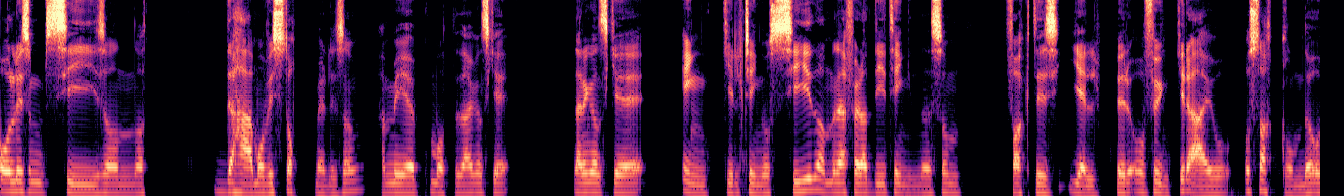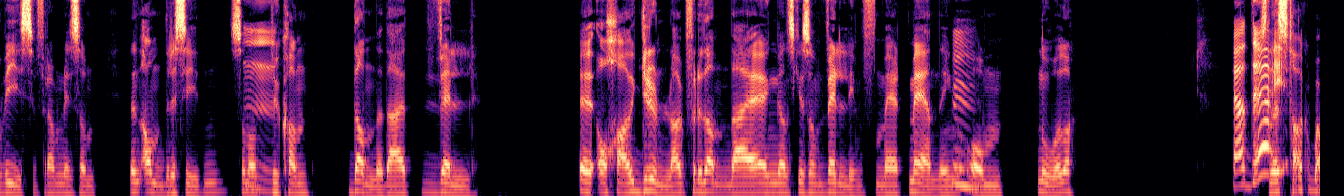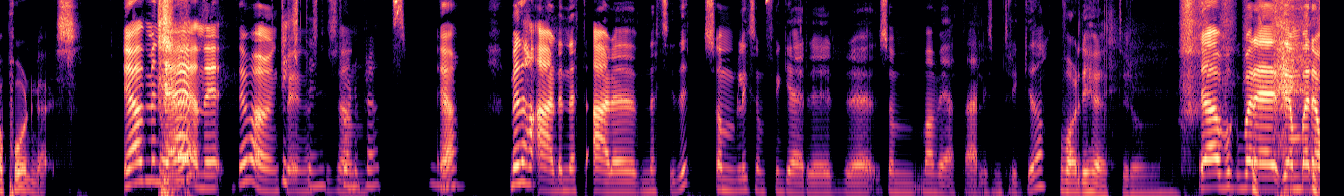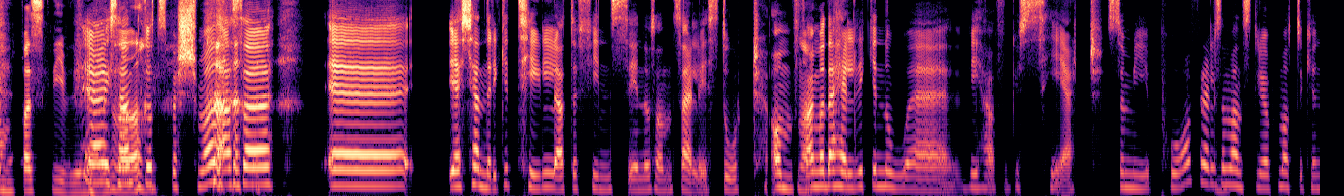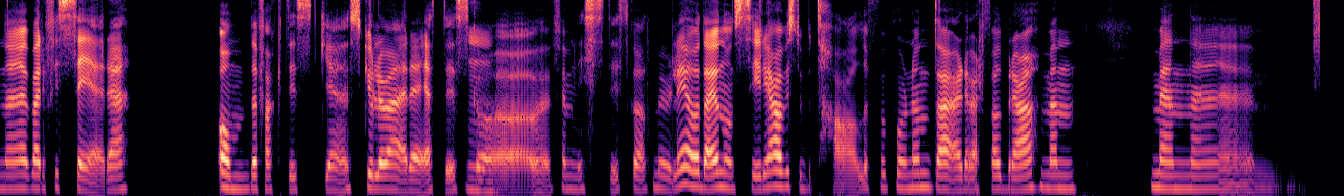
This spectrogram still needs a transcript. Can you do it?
Å liksom si sånn at det her må vi stoppe med, liksom, er mye på en måte Det er ganske Det er en ganske enkel ting å si, da, men jeg føler at de tingene som faktisk hjelper og funker, er jo å snakke om det og vise fram liksom den andre siden, sånn at Mm. du kan danne deg et vel eh, Å ha grunnlag for å danne deg en ganske sånn velinformert mening Mm. om noe, da. Ja, det Så let's talk about porn, guys. ja, men det er jeg enig i. Det var jo egentlig ganske sånn. Ja. Men er det, nett, er det nettsider som liksom fungerer eh, Som man vet er liksom trygge, da? Hva er det de heter, og Ja, bare, jeg må bare rampa skrive det inn. Ja, ikke sant? Godt spørsmål. Altså eh, Jeg kjenner ikke til at det fins i noe sånn særlig stort omfang, Nei. og det er heller ikke noe vi har fokusert så mye på, for det er liksom Mm. vanskelig å på en måte kunne verifisere om det faktisk eh, skulle være etisk Mm. og feministisk og alt mulig. Og det er jo noen som sier ja, hvis du betaler for pornoen, da er det i hvert fall bra, men men eh,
